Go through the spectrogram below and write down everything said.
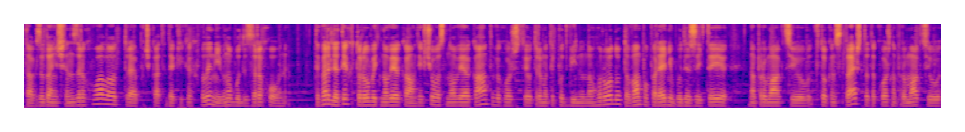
Так, завдання ще не зарахувало, треба почекати декілька хвилин і воно буде зараховане. Тепер для тих, хто робить новий аккаунт. Якщо у вас новий аккаунт, ви хочете отримати подвійну нагороду, то вам попередньо буде зайти на промоакцію в Token Splash та також на промоакцію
